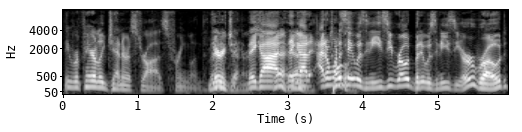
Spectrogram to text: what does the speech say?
they were fairly generous draws for England. They- Very generous. They got Yeah, they yeah, got I don't want to say it was an easy road, but it was an easier road.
